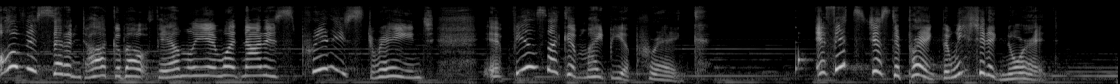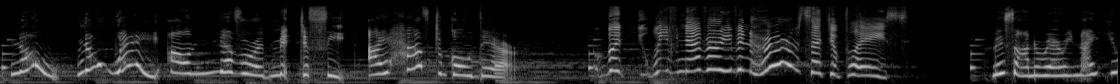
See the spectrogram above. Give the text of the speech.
all this sudden talk about family and whatnot is pretty strange. It feels like it might be a prank. If it's just a prank, then we should ignore it. No, no way! I'll never admit defeat. I have to go there. But we've never even heard such a place. Miss Honorary Knight, you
